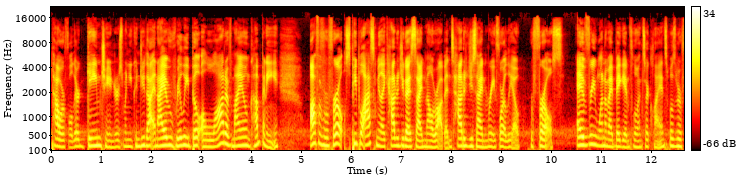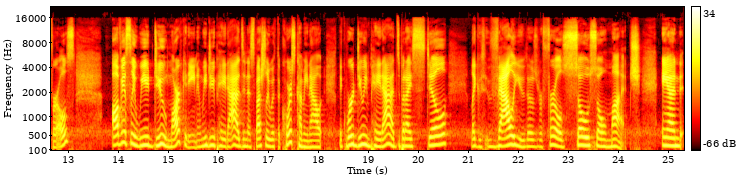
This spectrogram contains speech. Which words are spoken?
powerful. They're game changers when you can do that. And i have really built a lot of my own company off of referrals. People ask me like how did you guys sign mel robbins? How did you sign marie forleo? Referrals. Every one of my big influencer clients was referrals obviously we do marketing and we do paid ads and especially with the course coming out like we're doing paid ads but i still like value those referrals so so much. And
